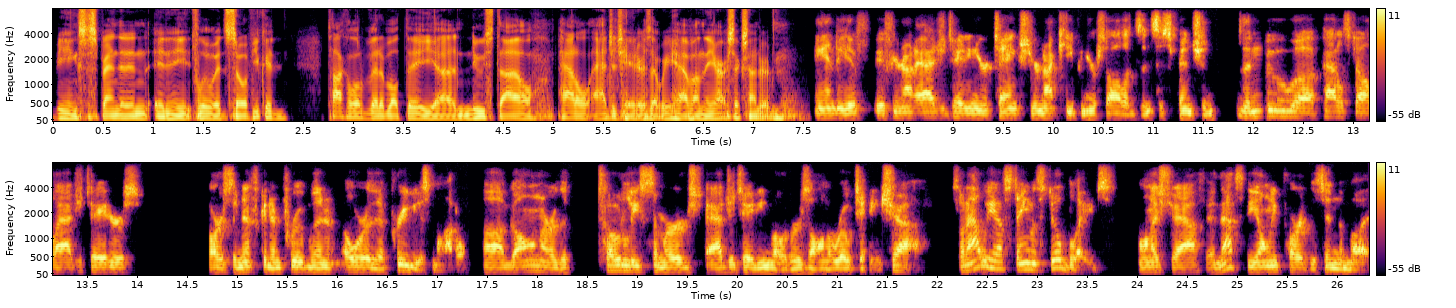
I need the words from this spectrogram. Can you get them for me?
being suspended in, in any fluid. So if you could talk a little bit about the uh, new style paddle agitators that we have on the R600. Andy, if, if you're not agitating your tanks, you're not keeping your solids in suspension. The new uh, paddle style agitators are a significant improvement over the previous model. Uh, gone are the totally submerged agitating motors on a rotating shaft. So now we have stainless steel blades on a shaft, and that's the only part that's in the mud.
